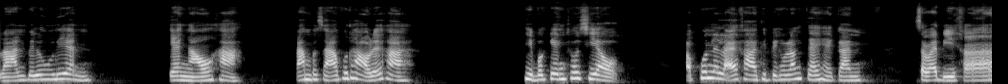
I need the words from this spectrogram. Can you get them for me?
หลานไปโรงเรียน แกเงาค่ะ ตามภาษาผู้เฒ่าเลยค่ะที่บ่เก่งโซเชียลขอบคุณหลาย ๆ ค่ะ ที่เป็นกำลังใจให้กัน สวัสดีค่ะ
